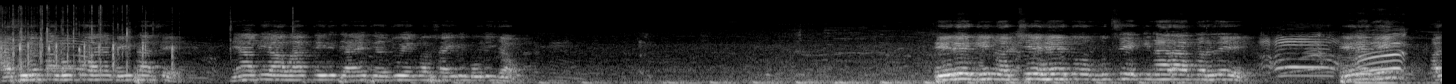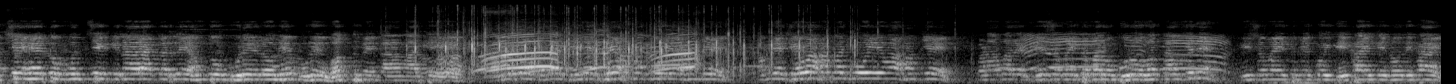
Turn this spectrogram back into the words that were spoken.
આ સુરતના લોકો અહીંયા બેઠા છે ત્યાં બી આ વાત થઈ રીતે અહીંયાથી હજુ એકવાર શાયરી બોલી જાઓ तेरे दिन अच्छे हैं तो मुझसे किनारा कर ले तेरे दिन अच्छे हैं तो मुझसे किनारा कर ले हम तो बुरे लोग हैं बुरे वक्त में काम आते हैं અમને જેવા સમજવો એવા સમજે પણ અમારે જે સમય તમારો બુરો વખત આવશે ને, એ સમયે તમે કોઈ દેખાય કે ન દેખાય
